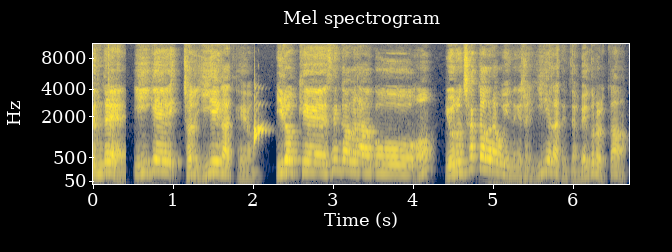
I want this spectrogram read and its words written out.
근데 이게 저는 이해가 돼요. 이렇게 생각을 하고, 어? 요런 착각을 하고 있는 게 저는 이해가 됩니다. 왜 그럴까?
